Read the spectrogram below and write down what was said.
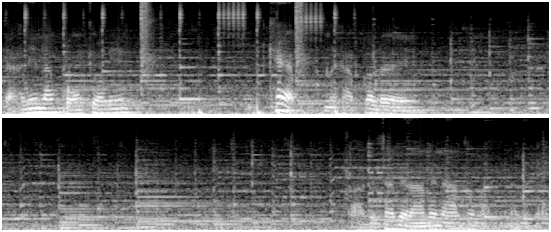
แต่อันนี้น้ำโขงช่วงนี้แคบนะครับก็เลยอาจจะใช้เวลาไม่นานเท่าไหร่นะครับ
